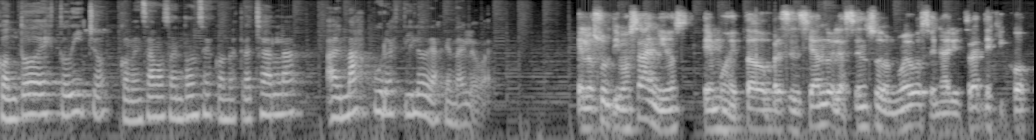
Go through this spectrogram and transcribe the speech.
Con todo esto dicho, comenzamos entonces con nuestra charla al más puro estilo de Agenda Global. En los últimos años hemos estado presenciando el ascenso de un nuevo escenario estratégico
